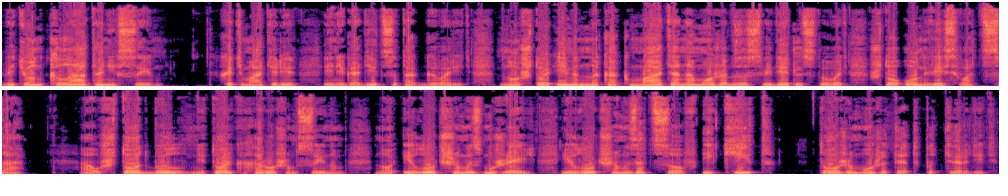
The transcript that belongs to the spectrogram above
ведь он клад, а не сын. Хоть матери и не годится так говорить, но что именно как мать она может засвидетельствовать, что он весь в отца. А уж тот был не только хорошим сыном, но и лучшим из мужей, и лучшим из отцов, и Кит тоже может это подтвердить.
